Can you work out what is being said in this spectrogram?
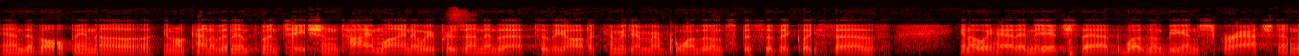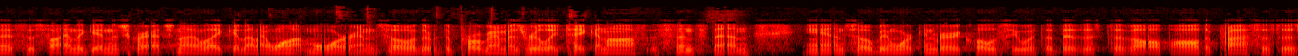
and developing a you know kind of an implementation timeline and we presented that to the audit committee. I remember one of them specifically says you know, we had an itch that wasn't being scratched, and this is finally getting scratched, and I like it, and I want more. And so the, the program has really taken off since then. And so been working very closely with the business to develop all the processes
